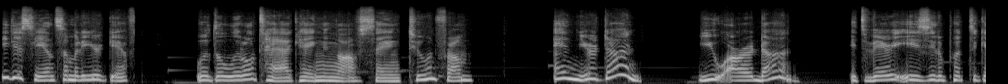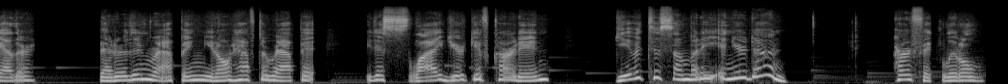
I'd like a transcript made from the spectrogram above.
You just hand somebody your gift with a little tag hanging off saying to and from, and you're done. You are done. It's very easy to put together, better than wrapping. You don't have to wrap it. You just slide your gift card in, give it to somebody, and you're done. Perfect little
